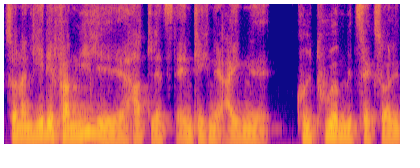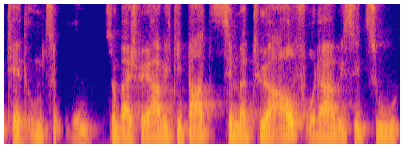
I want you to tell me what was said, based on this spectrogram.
sondern jede Familie hat letztendlich eine eigene Kultur mit Sexualität umzugehen. Zum Beispiel, habe ich die Badezimmertür auf oder habe ich sie zu?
